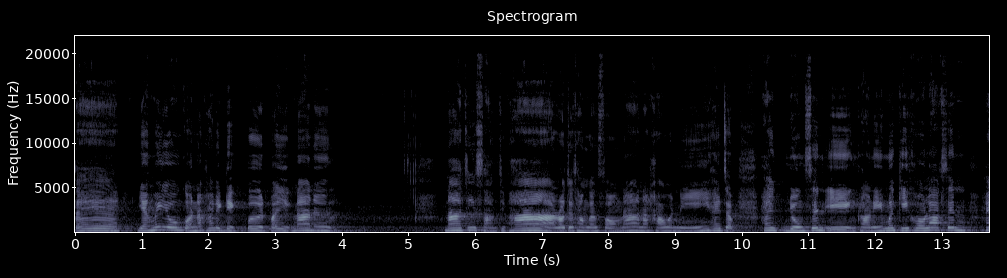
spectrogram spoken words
แต่ยังไม่โยงก่อนนะคะ เด็กๆเปิดไปอีกหน้าหนึ่ง หน้าที่ 35 เราจะทำกัน 2 หน้านะคะวันนี้ให้จับให้โยงเส้นเอง คราวนี้เมื่อกี้เขาลากเส้นให้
